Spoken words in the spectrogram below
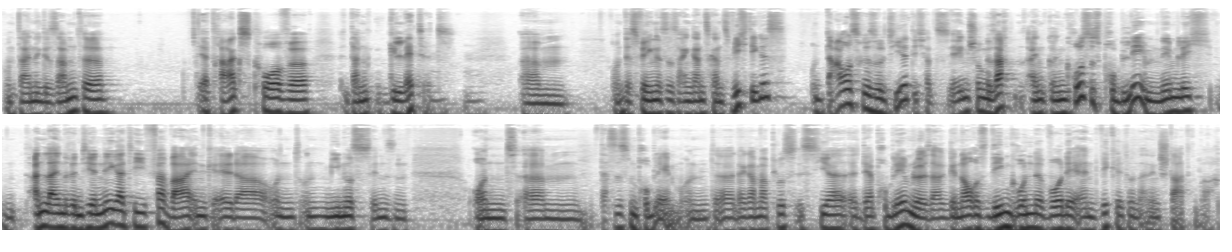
und deine gesamte Ertragskurve dann glättet. Mhm. Und deswegen ist es ein ganz, ganz wichtiges. Und daraus resultiert, ich hatte es ja eben schon gesagt, ein, ein großes Problem, nämlich Anleihen rentieren negativ, Verwahrentgelder und, und Minuszinsen. Und ähm, das ist ein Problem. Und äh, der Gamma Plus ist hier der Problemlöser. Genau aus dem Grunde wurde er entwickelt und an den Start gebracht.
